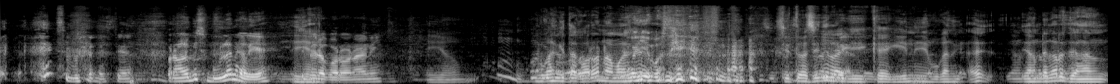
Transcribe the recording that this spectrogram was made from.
sebulan sebulan. kurang lebih sebulan kali ya Iya. itu udah corona nih Iya. Hmm, bukan kita corona oh maksudnya. iya maksudnya Situasinya lagi kayak gini, bukan eh, yang dengar jangan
